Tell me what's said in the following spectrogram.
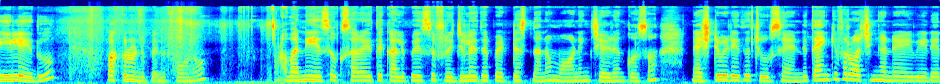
తీయలేదు. పక్కన ఉండిపోయింది ఫోను. అవన్నీ వేసి ఒకసారి అయితే కలిపేసి ఫ్రిడ్జ్లో అయితే పెట్టేస్తాను మార్నింగ్ చేయడం కోసం. నెక్స్ట్ వీడియో అయితే చూసేయండి. థ్యాంక్ యూ ఫర్ వాచింగ్ అండి ఈ వీడియో.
